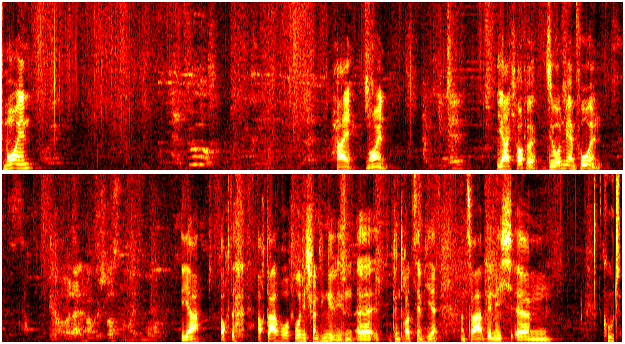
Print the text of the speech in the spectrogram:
Moin. Hi, moin. Ja, ich hoffe. Sie wurden mir empfohlen. Wir haben aber leider noch geschlossen heute Morgen. Ja, auch da, auch da worauf wurde ich schon hingewiesen. Äh, ich bin trotzdem hier. Und zwar bin ich. Ähm Gut,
